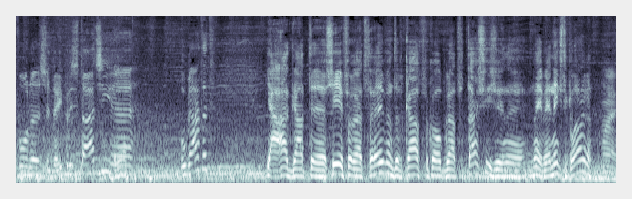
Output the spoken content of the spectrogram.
voor de CD-presentatie. Hoe gaat het? ja, het gaat zeer vooruitstrevend. De kaartverkoop gaat fantastisch. En, nee, we hebben niks te klagen. Nee.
